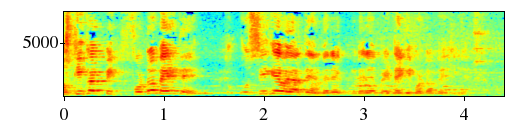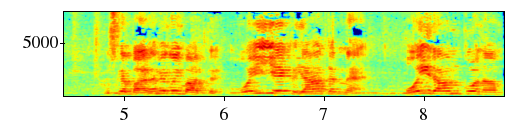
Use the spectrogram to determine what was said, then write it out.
उसकी कोई फ़ोटो भेज दे तो उसी के हो जाते हैं मेरे मेरे बेटे की फ़ोटो भेजी है उसके बारे में कोई बात करे। वही एक यहाँ करना है। वही राम को नाम।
